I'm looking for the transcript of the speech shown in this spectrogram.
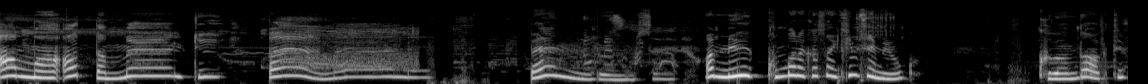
Ama adam öldü. Öldü. Ben bunu sen. Abi kumbara kasan kimse yok? Klanda aktif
